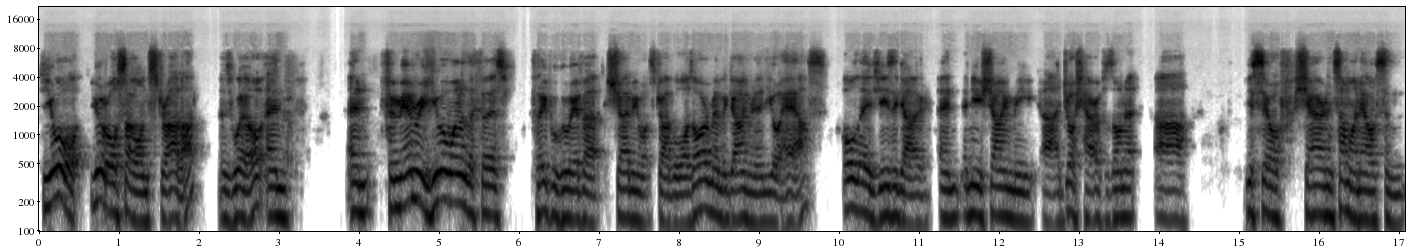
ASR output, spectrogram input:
so you're you're also on Strava as well, and and for memory, you were one of the first people who ever showed me what Strava was. I remember going around to your house all these years ago, and, and you showing me uh, Josh Harris was on it, uh, yourself, Sharon, and someone else, and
